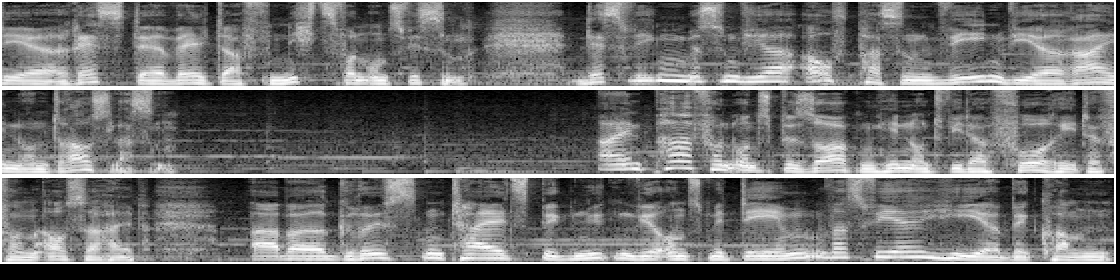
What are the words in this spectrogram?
Der Rest der Welt darf nichts von uns wissen. Deswegen müssen wir aufpassen, wen wir rein und rauslassen. Ein paar von uns besorgen hin und wieder Vorräte von außerhalb, aber größtenteils begnügen wir uns mit dem, was wir hier bekommen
